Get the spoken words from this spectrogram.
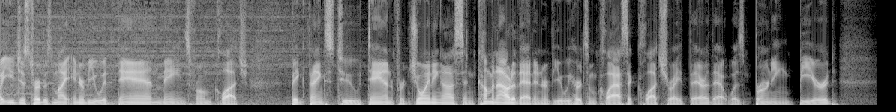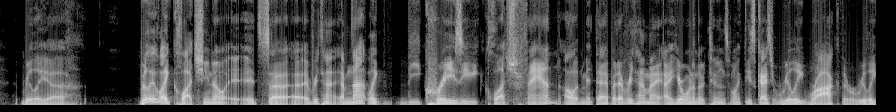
What you just heard was my interview with Dan Maines from Clutch. Big thanks to Dan for joining us. And coming out of that interview, we heard some classic clutch right there. That was Burning Beard. Really, uh, really like Clutch. You know, it's uh, every time I'm not like the crazy Clutch fan. I'll admit that, but every time I, I hear one of their tunes, I'm like, these guys really rock. They're really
